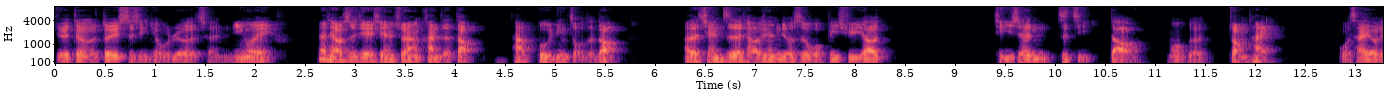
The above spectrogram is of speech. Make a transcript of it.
觉得对事情有热忱，因为那条世界线虽然看得到，它不一定走得到。它的前置的条件就是我必须要提升自己到某个状态，我才有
